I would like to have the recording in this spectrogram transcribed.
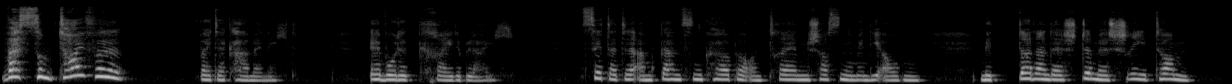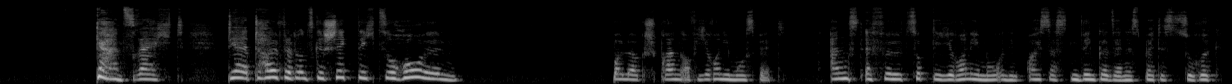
Was zum Teufel. Weiter kam er nicht. Er wurde kreidebleich, zitterte am ganzen Körper und Tränen schossen ihm in die Augen. Mit donnernder Stimme schrie Tom Ganz recht. Der Teufel hat uns geschickt, dich zu holen. Bollock sprang auf Hieronymos Bett. Angsterfüllt zuckte Hieronimo in den äußersten Winkel seines Bettes zurück.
